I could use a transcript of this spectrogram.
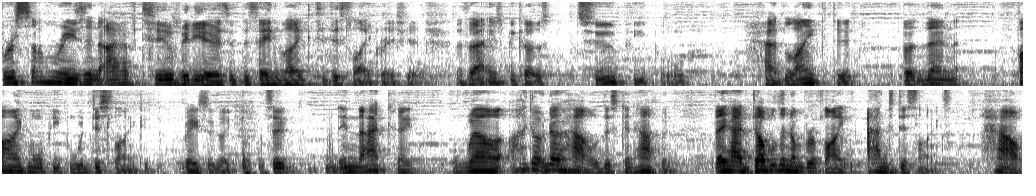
For some reason, I have two videos with the same like to dislike ratio. That is because two people had liked it, but then five more people would dislike it, basically. So, in that case, well, I don't know how this can happen. They had double the number of likes and dislikes. How?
